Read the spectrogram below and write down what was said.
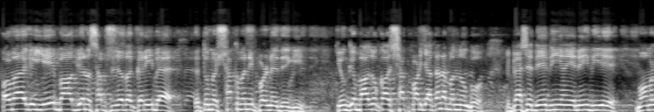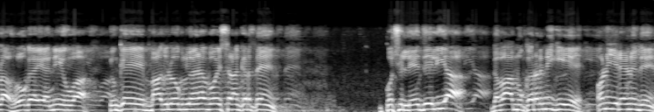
اور میں کہ یہ بات جو ہے نا سب سے زیادہ قریب ہے کہ تمہیں شک میں نہیں پڑنے دے گی۔ کیونکہ بعض اوقات شک پڑ جاتا ہے نا بندوں کو کہ پیسے دے دیے یا نہیں دیے، معاملہ ہو گیا یا نہیں ہوا۔ کیونکہ بعض لوگ جو ہے نا وہ اس طرح کرتے ہیں۔ کچھ لے دے لیا، گواہ مقرر نہیں کیے، اور نہیں جی رہنے دیں،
